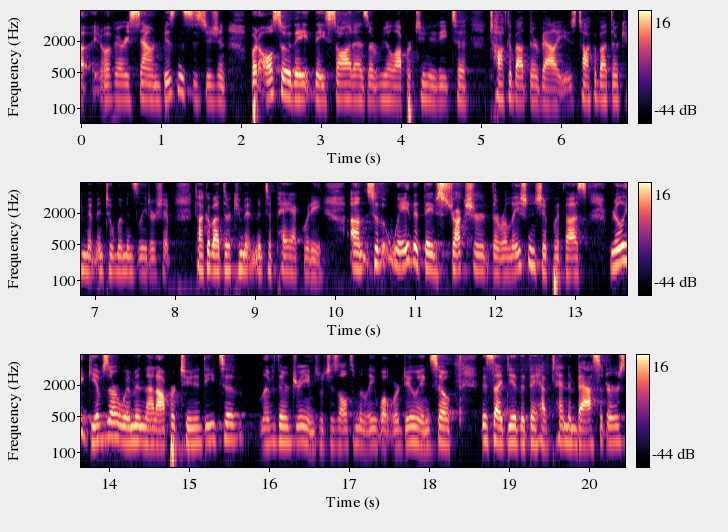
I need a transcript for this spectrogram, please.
uh, you know a very sound business decision, but also they they saw it as a real opportunity to talk about their values, talk about their commitment to women's leadership, talk about their commitment to pay equity. Um, so the way that they've structured the relationship with us really gives our women that opportunity to live their dreams, which is ultimately what we're doing. So this idea that they have 10 ambassadors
